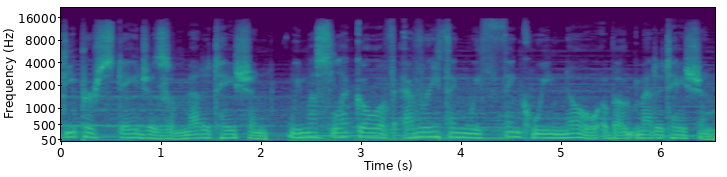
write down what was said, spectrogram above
Deeper stages of meditation, we must let go of everything we think we know about meditation.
